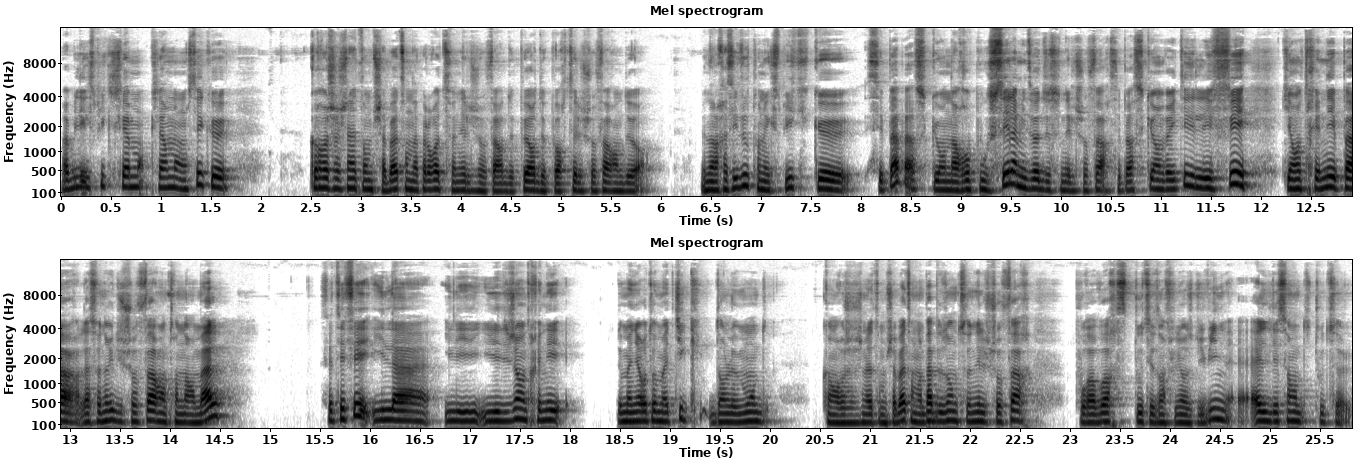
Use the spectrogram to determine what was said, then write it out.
Rabbi explique clairement, on sait que quand Rosh Hashanah tombe Shabbat, on n'a pas le droit de sonner le chauffard, de peur de porter le chauffard en dehors. Mais dans la Chassidut, on explique que c'est pas parce qu'on a repoussé la mitzvah de sonner le chauffard, c'est parce qu'en vérité, l'effet qui est entraîné par la sonnerie du chauffard en temps normal, cet effet, il, a, il est déjà entraîné de manière automatique dans le monde quand Rosh Hashanah tombe Shabbat, on n'a pas besoin de sonner le chauffard pour avoir toutes ces influences divines, elles descendent toutes seules.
